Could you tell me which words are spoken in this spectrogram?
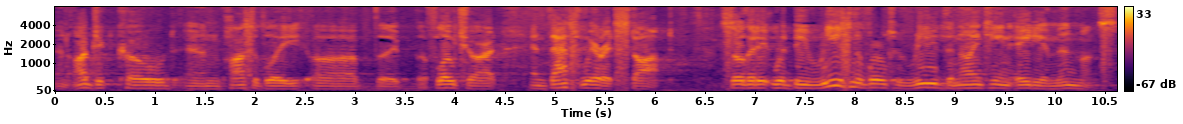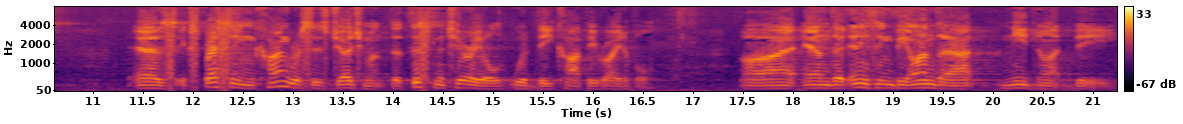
an object code, and possibly uh, the, the flow chart, and that's where it stopped. so that it would be reasonable to read the 1980 amendments as expressing Congress's judgment that this material would be copyrightable, uh, and that anything beyond that need not be.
